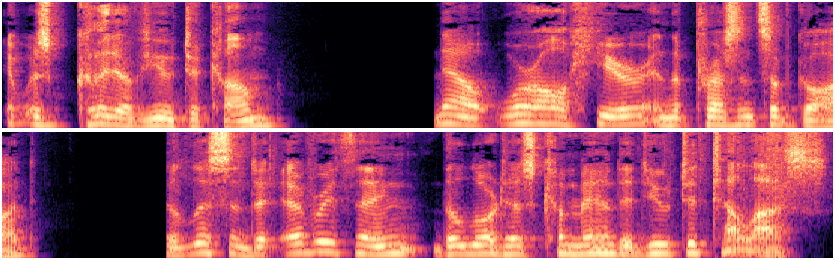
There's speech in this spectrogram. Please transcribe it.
it was good of you to come. Now we're all here in the presence of God to listen to everything the Lord has commanded you to tell us.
